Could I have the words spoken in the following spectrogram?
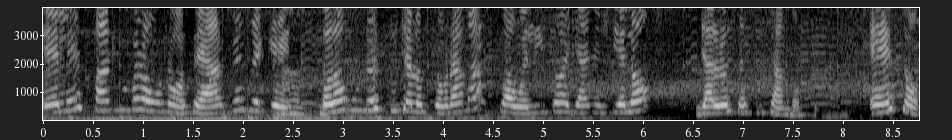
él es fan número uno, o sea, antes de que Ajá. todo el mundo escuche los programas, tu abuelito allá en el cielo ya lo está escuchando. Eso.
